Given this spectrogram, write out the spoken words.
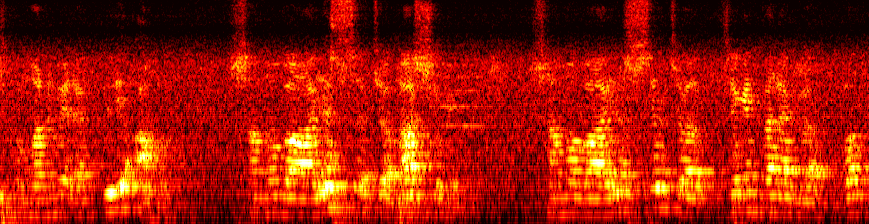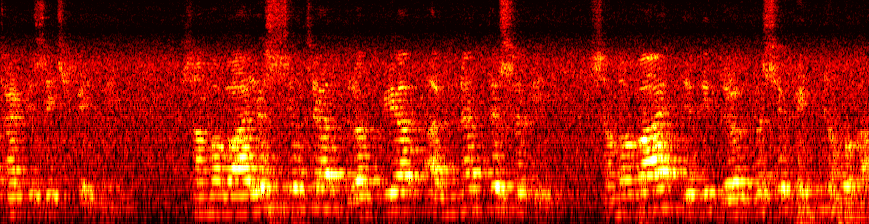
इसको मन में रखते हुए आहो। समवायस्य च भाष्य में, समवायस्य च सेकंड पैराग्राफ 136 पेज में, समवायस्य च द्रव्य अन्यत्र सति। समवाय यदि द्रव्य से भिन्न होगा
